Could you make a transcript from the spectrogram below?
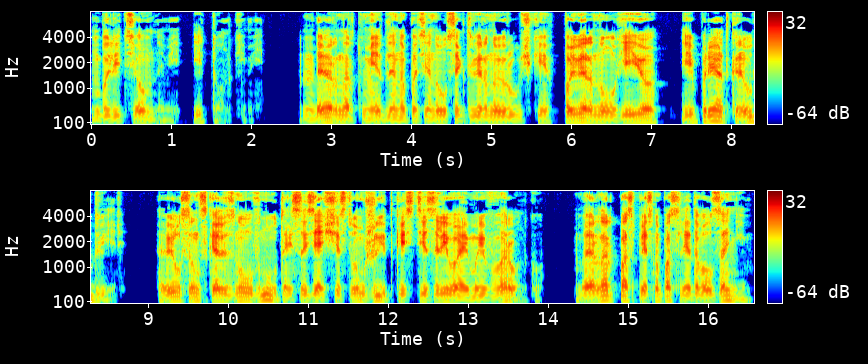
были темными и тонкими. Бернард медленно потянулся к дверной ручке, повернул ее и приоткрыл дверь. Вилсон скользнул внутрь с изяществом жидкости, заливаемой в воронку. Бернард поспешно последовал за ним,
